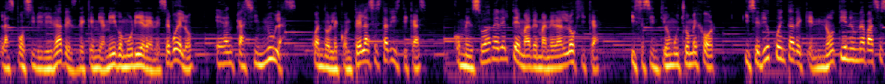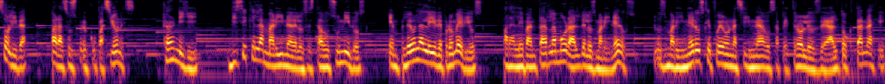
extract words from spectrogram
las posibilidades de que mi amigo muriera en ese vuelo eran casi nulas. Cuando le conté las estadísticas, comenzó a ver el tema de manera lógica y se sintió mucho mejor y se dio cuenta de que no tiene una base sólida para sus preocupaciones. Carnegie dice que la Marina de los Estados Unidos empleó la ley de promedios para levantar la moral de los marineros. Los marineros que fueron asignados a petróleos de alto octanaje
